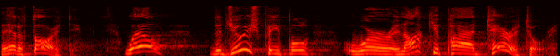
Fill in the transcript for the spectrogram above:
They had authority. Well, the Jewish people were in occupied territory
